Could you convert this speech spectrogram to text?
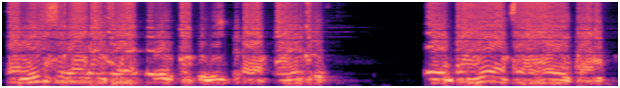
también se va a hacer el contenido para poder eh, volver a trabajar el campo.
